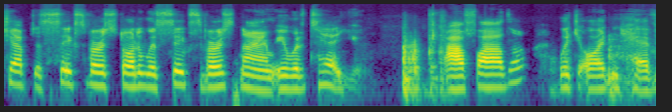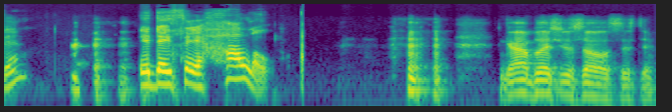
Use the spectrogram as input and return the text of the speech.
chapter 6, verse started with 6, verse 9, it will tell you, Our Father, which art in heaven. if they say hollow. God bless your soul, sister.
